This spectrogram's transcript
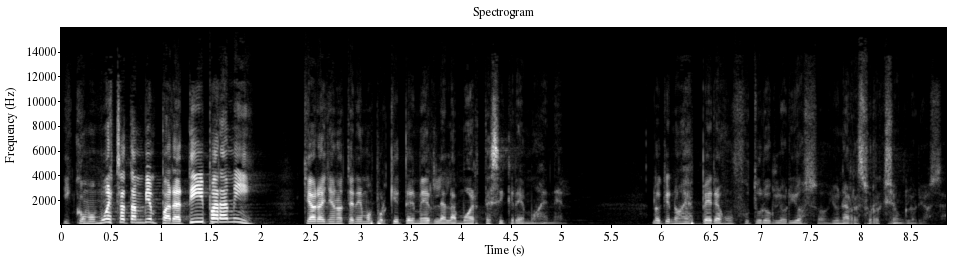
Y como muestra también para ti y para mí que ahora ya no tenemos por qué temerle a la muerte si creemos en Él. Lo que nos espera es un futuro glorioso y una resurrección gloriosa.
